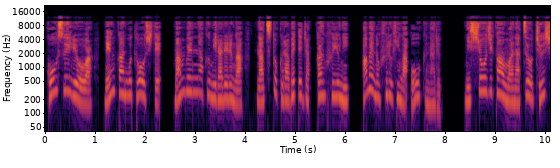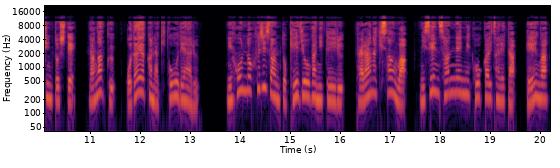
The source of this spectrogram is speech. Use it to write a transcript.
降水量は年間を通してまんべんなく見られるが、夏と比べて若干冬に雨の降る日が多くなる。日照時間は夏を中心として長く穏やかな気候である。日本の富士山と形状が似ているタラナキ山は2003年に公開された映画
